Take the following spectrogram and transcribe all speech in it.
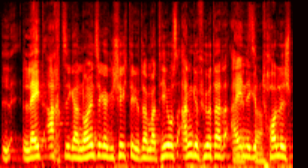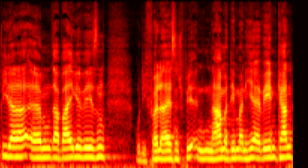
Late 80er, 90er Geschichte, die Lothar Matthäus angeführt hat. Einige Netzer. tolle Spieler ähm, dabei gewesen. Rudi Völler ist ein, Spiel, ein Name, den man hier erwähnen kann.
